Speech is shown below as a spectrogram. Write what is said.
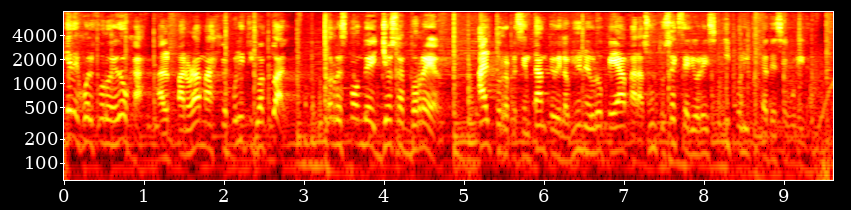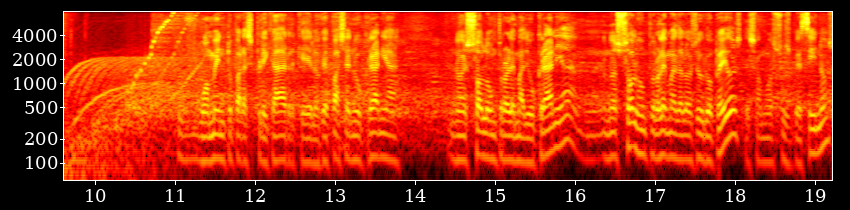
¿Qué dejó el foro de Doha al panorama geopolítico actual? Nos responde Joseph Borrell, alto representante de la Unión Europea para Asuntos Exteriores y Políticas de Seguridad. Un momento para explicar que lo que pasa en Ucrania no es solo un problema de Ucrania, no es solo un problema de los europeos, que somos sus vecinos,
